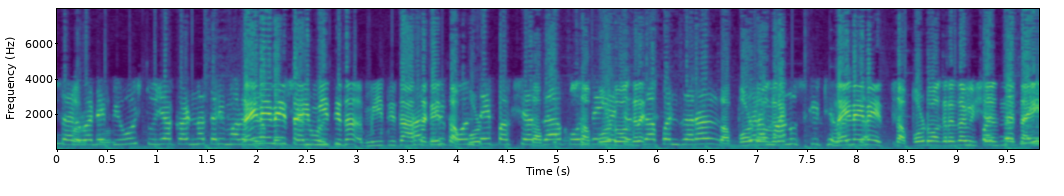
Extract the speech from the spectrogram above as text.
सर्वने भरपूर. पियुष तुझ्याकडनं तरी मला नाही नाही नाही ताई मी. तिथं मी तिथं असं काही सपोर्ट पक्षात सपोर्ट वगैरे पण जरा सपोर्ट वगैरे नाही नाही. नाही सपोर्ट वगैरेचा विषयच पद्धत नाही ताई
